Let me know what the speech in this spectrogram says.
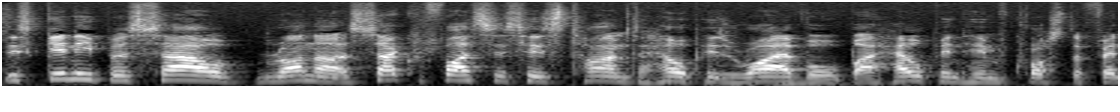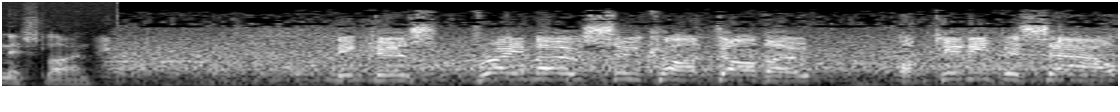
This Guinea-Bissau runner sacrifices his time to help his rival by helping him cross the finish line. Because Braima Suncar Dabo of Guinea-Bissau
